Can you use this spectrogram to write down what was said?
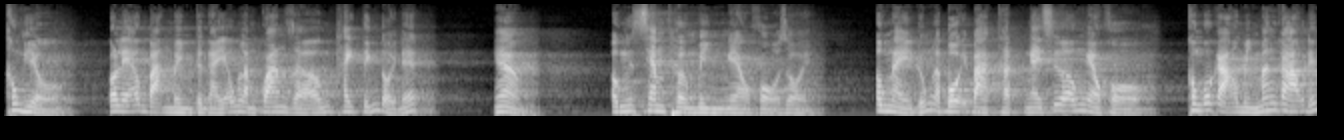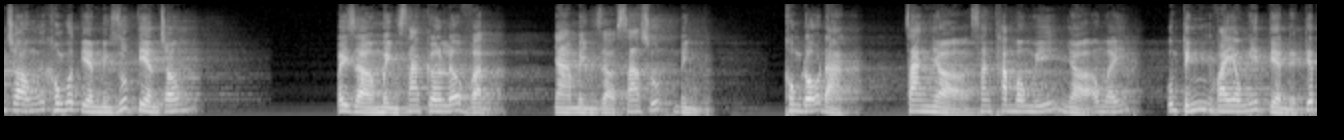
Không hiểu, có lẽ ông bạn mình từ ngày ông làm quan giờ ông thay tính đổi nết nghe không? Ông xem thường mình nghèo khổ rồi. Ông này đúng là bội bạc thật. Ngày xưa ông nghèo khổ, không có gạo mình mang gạo đến cho ông không có tiền mình giúp tiền cho ông. Bây giờ mình xa cơ lỡ vận, nhà mình giờ xa sút mình không đỗ đạt. Sang nhờ, sang thăm ông ấy, nhờ ông ấy cũng tính vay ông ít tiền để tiếp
